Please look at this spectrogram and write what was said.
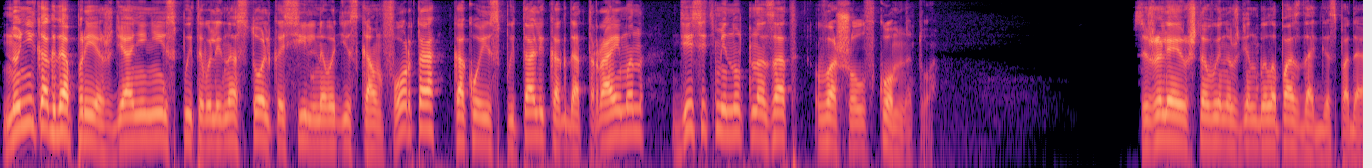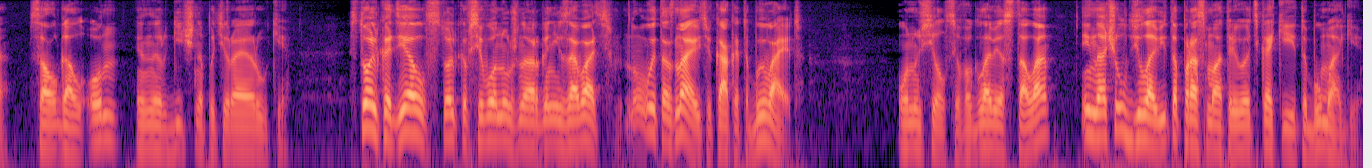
Но никогда прежде они не испытывали настолько сильного дискомфорта, какой испытали, когда Трайман 10 минут назад вошел в комнату. «Сожалею, что вынужден был опоздать, господа», — солгал он, энергично потирая руки. «Столько дел, столько всего нужно организовать. Ну, вы-то знаете, как это бывает». Он уселся во главе стола и начал деловито просматривать какие-то бумаги.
